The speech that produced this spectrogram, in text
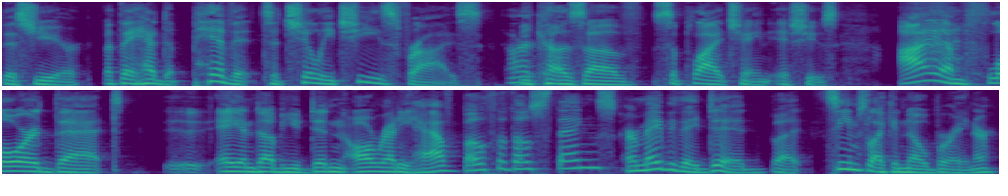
this year, but they had to pivot to chili cheese fries Dark. because of supply chain issues. I am floored that A and W didn't already have both of those things, or maybe they did, but seems like a no brainer.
